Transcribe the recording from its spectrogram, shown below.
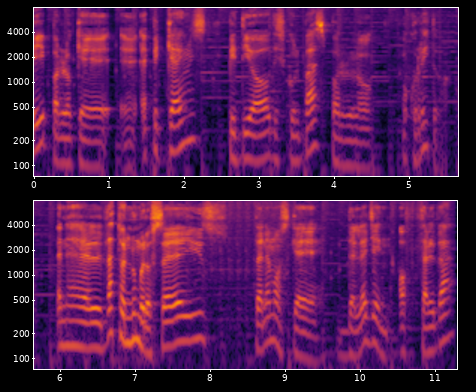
Y por lo que eh, Epic Games pidió disculpas por lo ocurrido. En el dato número 6 tenemos que The Legend of Zelda,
